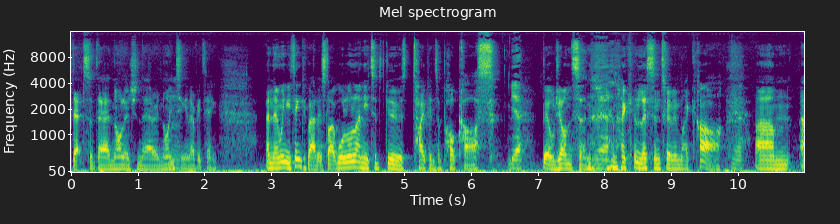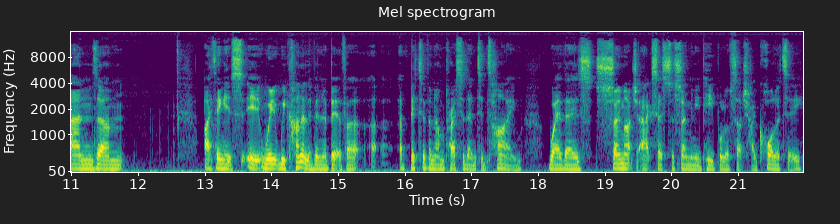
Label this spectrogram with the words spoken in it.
depths of their knowledge and their anointing and everything? And then when you think about it, it's like, well, all I need to do is type into podcasts, yeah Bill Johnson, Yeah. and I can listen to him in my car. Yeah. Um, and um, I think it's it, we we kind of live in a bit of a, a a bit of an unprecedented time where there's so much access to so many people of such high quality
